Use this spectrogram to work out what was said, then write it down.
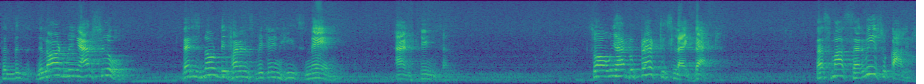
The, the, the Lord being absolute, there is no difference between his name and himself. So we have to practice like that. Tasma sarvesu kalish.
